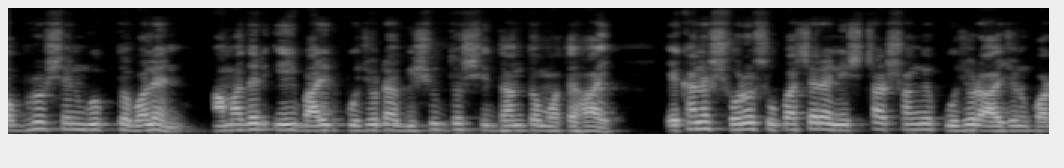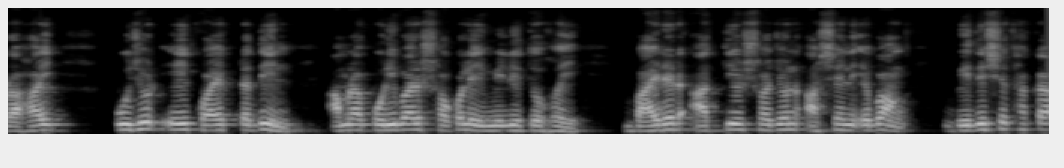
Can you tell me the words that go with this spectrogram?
অভ্র সেনগুপ্ত বলেন, আমাদের এই বাড়ির পুজোটা বিশুদ্ধ সিদ্ধান্ত মতে হয়। এখানে ষোড়শ উপাচারে নিষ্ঠার সঙ্গে পুজোর আয়োজন করা হয়। পুজোর এই কয়েকটা দিন আমরা পরিবারের সকলেই মিলিত হই। বাইরের আত্মীয় স্বজন আসেন এবং বিদেশে থাকা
